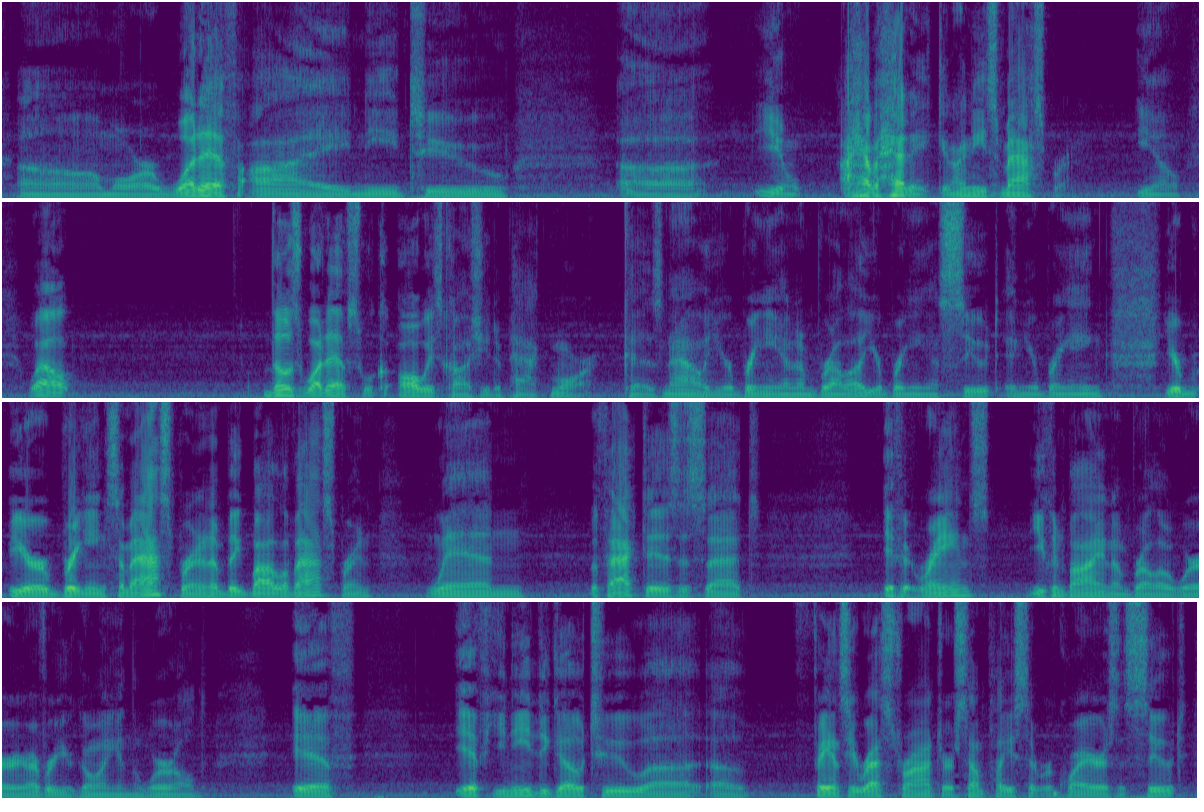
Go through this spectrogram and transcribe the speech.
um, or what if I need to, uh, you know, I have a headache and I need some aspirin. You know, well, those what ifs will always cause you to pack more because now you're bringing an umbrella, you're bringing a suit, and you're bringing you're you're bringing some aspirin, a big bottle of aspirin. When the fact is is that if it rains, you can buy an umbrella wherever you're going in the world. If if you need to go to a, a fancy restaurant or someplace that requires a suit,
